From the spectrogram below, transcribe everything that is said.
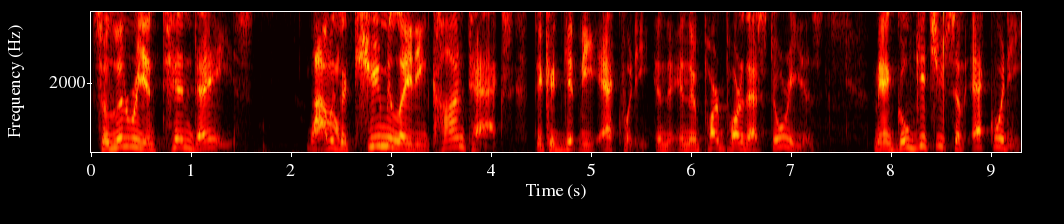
So literally in ten days, I was accumulating contacts that could get me equity. And the, and the important part of that story is, man, go get you some equity.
